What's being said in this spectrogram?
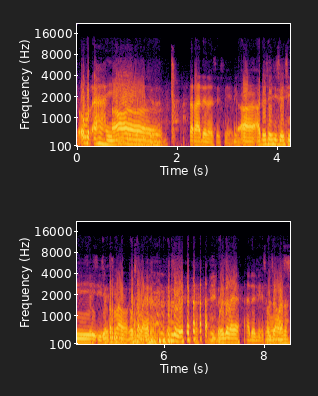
Oh, ber- ah ini. Oh. jujur. Ntar ada lah sesinya ini. Ah, ada sesi-sesi internal, nggak usah lah ya. internal. Nggak usah lah ya. Usah lah ya. Ada nih Nggak sama usah, nggak Mas. usah.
